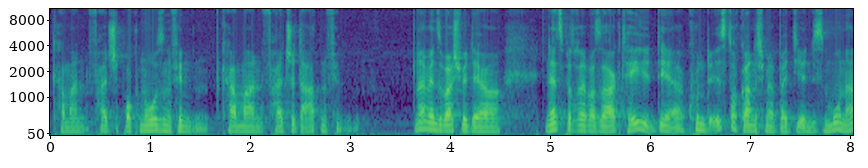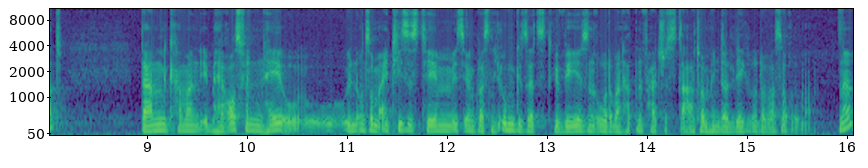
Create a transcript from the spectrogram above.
kann man falsche Prognosen finden, kann man falsche Daten finden. Na, wenn zum Beispiel der Netzbetreiber sagt, hey, der Kunde ist doch gar nicht mehr bei dir in diesem Monat, dann kann man eben herausfinden, hey, in unserem IT-System ist irgendwas nicht umgesetzt gewesen oder man hat ein falsches Datum hinterlegt oder was auch immer. Ne?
